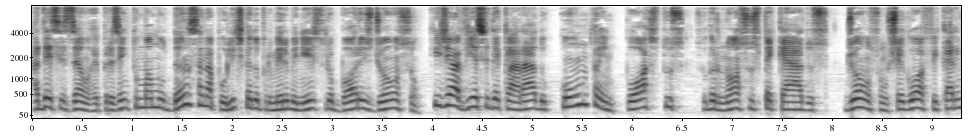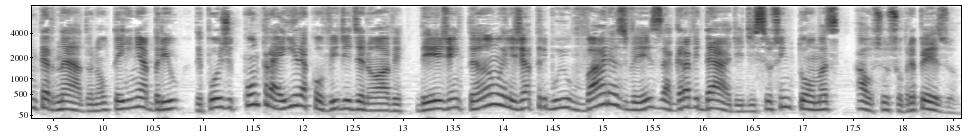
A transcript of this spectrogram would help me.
A decisão representa uma mudança na política do primeiro-ministro Boris Johnson, que já havia se declarado contra impostos sobre nossos pecados. Johnson chegou a ficar internado na UTI em abril depois de contrair a Covid-19. Desde então, ele já atribuiu várias vezes a gravidade de seus sintomas ao seu sobrepeso.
